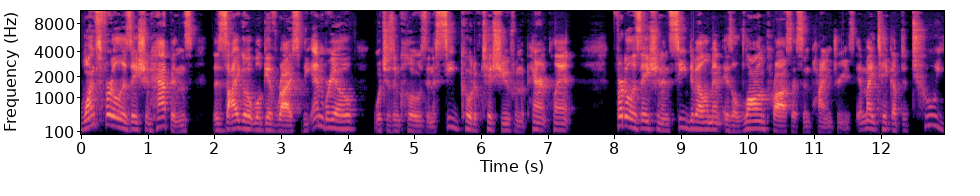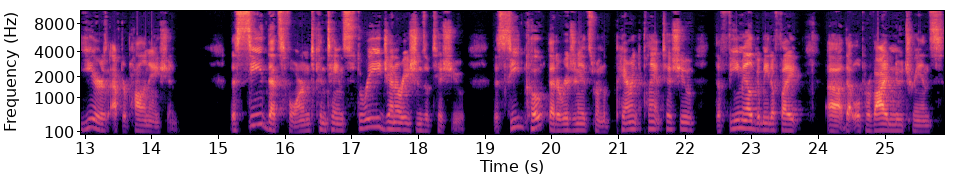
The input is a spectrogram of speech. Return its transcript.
Once fertilization happens, the zygote will give rise to the embryo, which is enclosed in a seed coat of tissue from the parent plant. Fertilization and seed development is a long process in pine trees. It might take up to two years after pollination. The seed that's formed contains three generations of tissue. The seed coat that originates from the parent plant tissue, the female gametophyte uh, that will provide nutrients,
